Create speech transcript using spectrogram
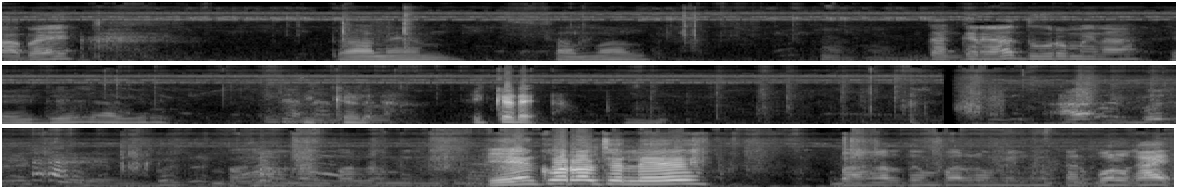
బాబాయ్? సమ్మల్ దగ్గర దూరమైన? ఇదే దగ్గర. ఇక్కడ ఇక్కడే. ఏం కూరలు చెల్లి? బంగాళదుంపలు మిల్మికర్ బోల్కాయ్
